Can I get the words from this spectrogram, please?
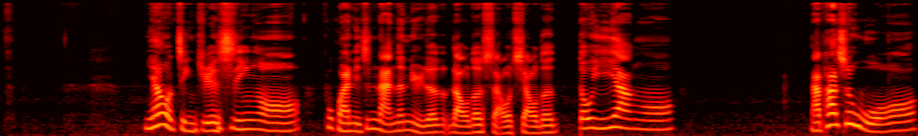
你要有警觉心哦，不管你是男的、女的、老的、小小的都一样哦。哪怕是我，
